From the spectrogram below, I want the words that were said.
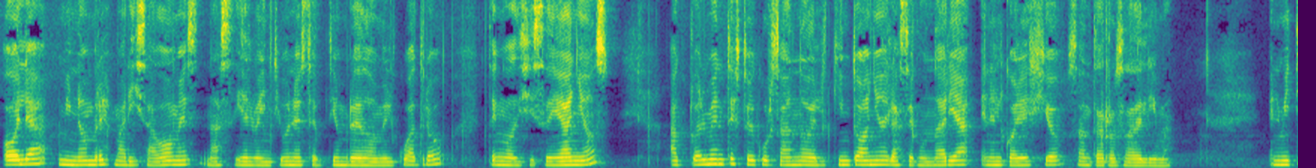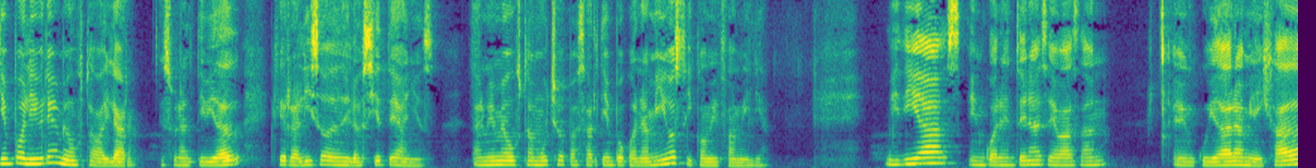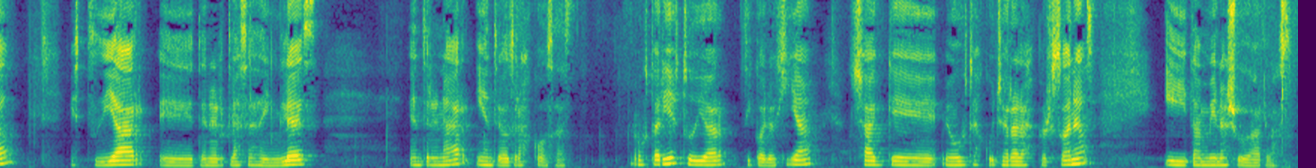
Hola, mi nombre es Marisa Gómez, nací el 21 de septiembre de 2004, tengo 16 años. Actualmente estoy cursando el quinto año de la secundaria en el Colegio Santa Rosa de Lima. En mi tiempo libre me gusta bailar, es una actividad que realizo desde los 7 años. También me gusta mucho pasar tiempo con amigos y con mi familia. Mis días en cuarentena se basan en cuidar a mi ahijada, estudiar, eh, tener clases de inglés, entrenar y entre otras cosas. Me gustaría estudiar psicología ya que me gusta escuchar a las personas y también ayudarlas.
